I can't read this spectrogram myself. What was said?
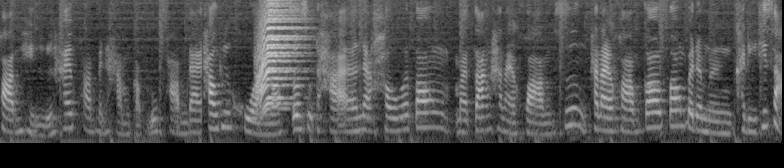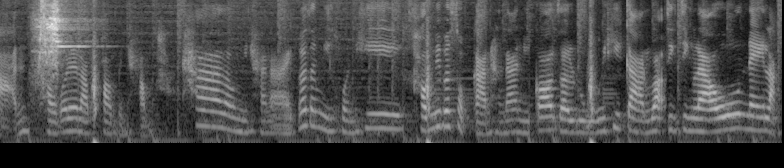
ความเห็นหรือให้ความเป็นธรรมกับลูกความได้เท่าที่ควรเนาะจนสุดท้ายแล้วเนี่ยเขาก็ต้องมาจ้างทนายความ ซึ่งทนายความก็ต้องไปดำเนินคดีที่ศาลเขาก็ได้รับความเป็นธรรมค่ะ ถ้าเรามีทนาย ก็จะมีคนที่เขามีประสบการณ์ทางด้านนี้ ก็จะรู้วิธีการว่าจริง ๆ แล้วในหลัก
